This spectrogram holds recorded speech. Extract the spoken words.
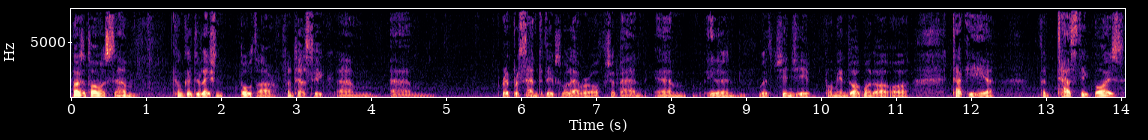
First and foremost, um, congratulations. Both are fantastic um, um, representatives, whatever, of Japan, um, either in, with Shinji for me in Dortmund or, or Taki here. Fantastic boys,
